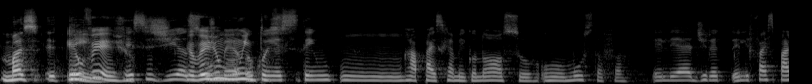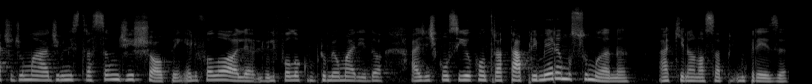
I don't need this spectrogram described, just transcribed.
mas é, Eu tem- vejo. Esses dias Eu vejo o meu- eu muitos. conheci, tem um, um rapaz que é amigo nosso, o Mustafa. Ele é dire... ele faz parte de uma administração de shopping. Ele falou, olha, ele falou com- pro meu marido, ó, a gente conseguiu contratar a primeira muçulmana aqui na nossa empresa.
